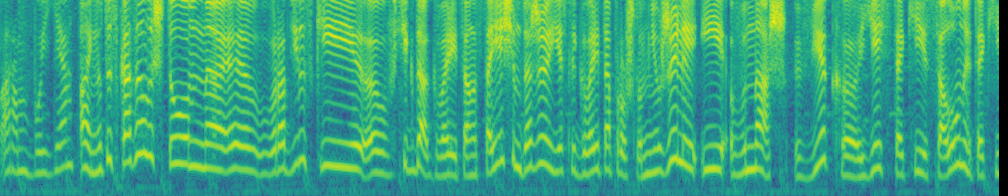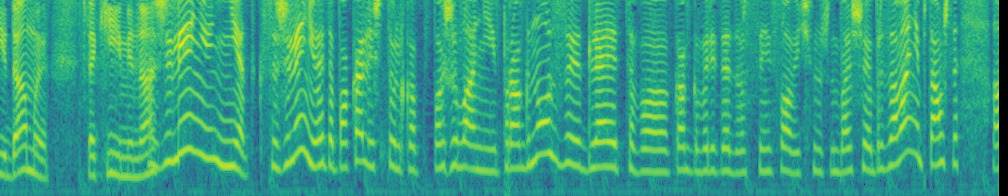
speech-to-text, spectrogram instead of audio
Рамбуе. Ань, ну ты сказала, что э, Родзинский э, всегда говорит о настоящем, даже если говорит о прошлом. Неужели и в наш век э, есть такие салоны, такие дамы, такие К имена? сожалению, нет. К сожалению, это пока лишь только пожелания и прогнозы. Для этого, как говорит Эдвард Станиславович, нужно большое образование, потому что а,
